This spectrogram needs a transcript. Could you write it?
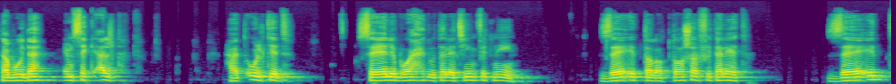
طب وده؟ امسك آلتك. هتقول كده سالب 31 في 2 زائد 13 في 3 زائد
